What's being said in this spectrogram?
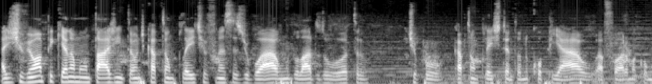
a gente vê uma pequena montagem então de Capitão Plate e Francis Dubois, um do lado do outro. Tipo, Capitão Plate tentando copiar a forma como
